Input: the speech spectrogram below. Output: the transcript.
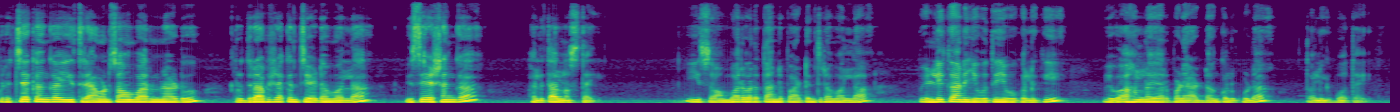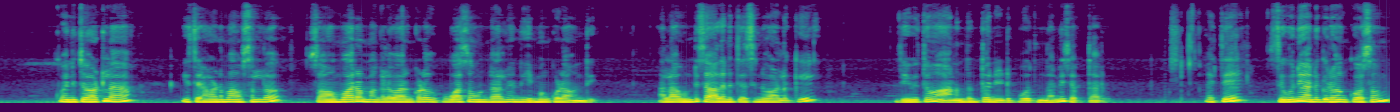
ప్రత్యేకంగా ఈ శ్రావణ సోమవారం నాడు రుద్రాభిషేకం చేయడం వల్ల విశేషంగా ఫలితాలు వస్తాయి. ఈ సోమవార వ్రతాన్ని పాటించడం వల్ల పెళ్ళి కాని యువతి యువకులకి వివాహంలో ఏర్పడే అడ్డంకులు కూడా తొలగిపోతాయి. కొన్ని చోట్ల ఈ శ్రావణ మాసంలో సోమవారం మంగళవారం కూడా ఉపవాసం ఉండాలనే నియమం కూడా ఉంది. అలా ఉండి సాధన చేసిన వాళ్ళకి జీవితం ఆనందంతో నిండిపోతుందని చెప్తారు. అయితే శివుని అనుగ్రహం కోసం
